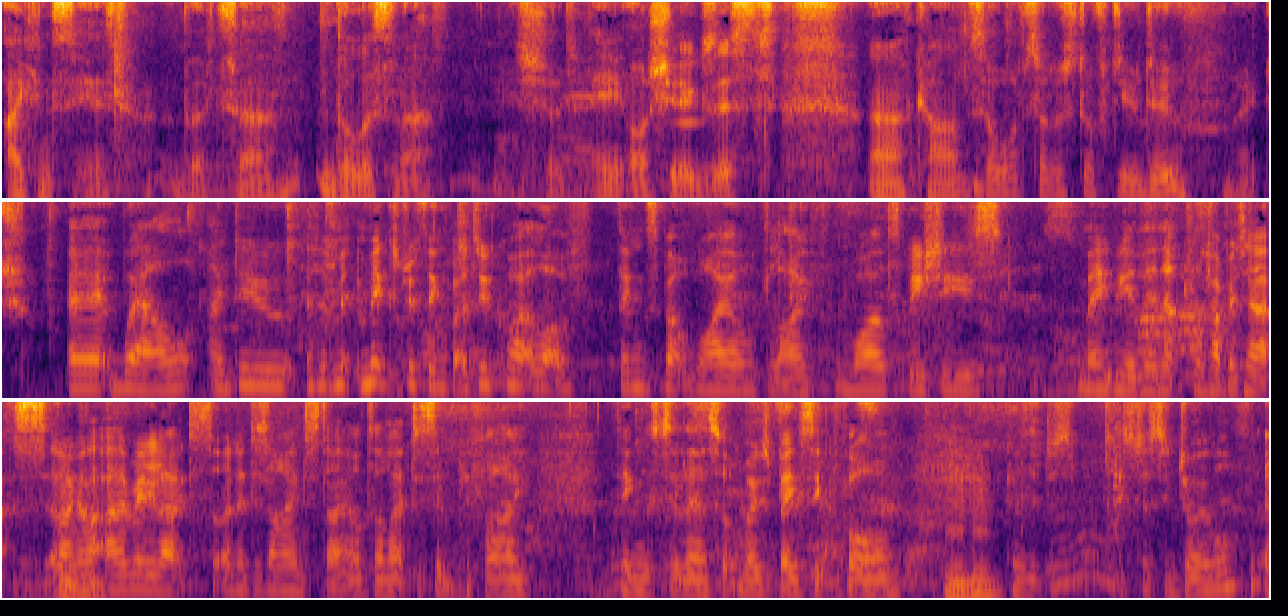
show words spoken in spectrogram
I can see it, but uh, the listener, should he or she exist, uh, can't. So, what sort of stuff do you do, Rach? Uh, well, I do a mi- mixture of things, but I do quite a lot of things about wildlife and wild species, maybe in their natural habitats. And I, I really like to, sort of, in a design style, to like to simplify things to their sort of most basic form because it just it's just enjoyable. Uh,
